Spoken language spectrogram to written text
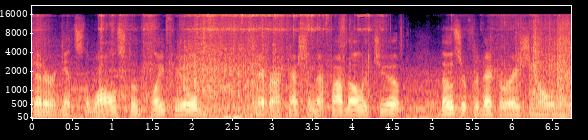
that are against the walls to the playfield whenever I cash in that $5 chip. Those are for decoration only.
